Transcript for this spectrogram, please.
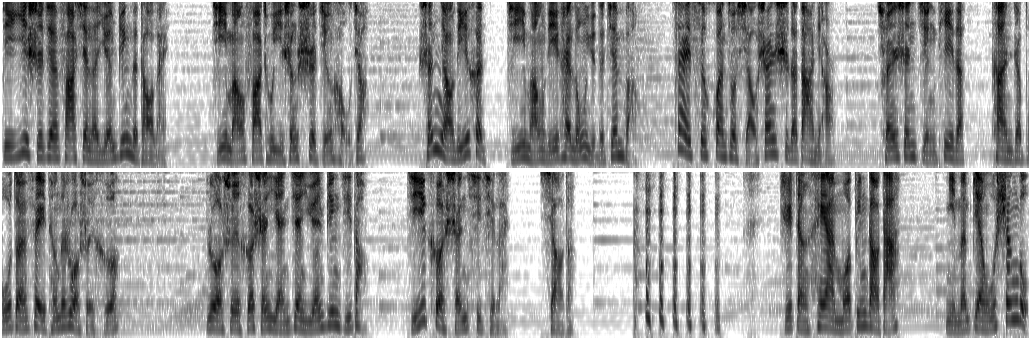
第一时间发现了援兵的到来，急忙发出一声示警吼叫。神鸟离恨急忙离开龙宇的肩膀，再次换作小山似的大鸟，全身警惕地看着不断沸腾的弱水河。弱水河神眼见援兵即到，即刻神气起来，笑道：“ 只等黑暗魔兵到达。”你们便无生路。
